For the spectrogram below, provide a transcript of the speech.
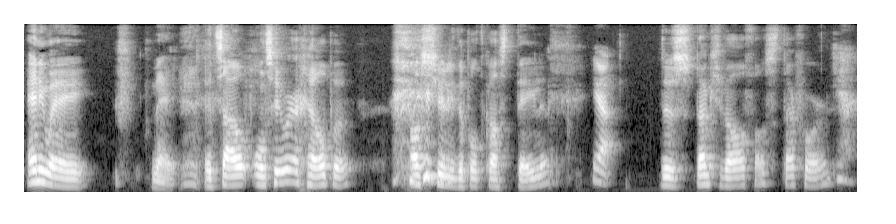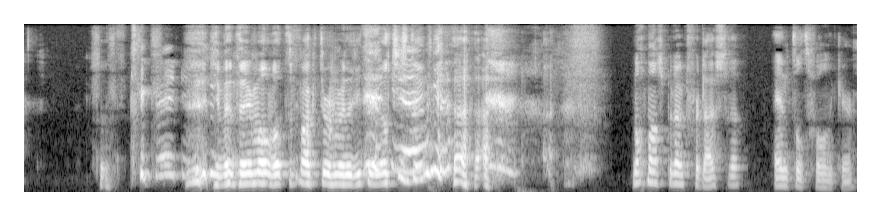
Anyway, nee. Het zou ons heel erg helpen als jullie de podcast delen. Ja, Dus dankjewel alvast daarvoor. Ja. ik weet niet. Je bent helemaal wat de fuck door mijn ritueeltjes Ja. ding. Nogmaals bedankt voor het luisteren. En tot de volgende keer.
